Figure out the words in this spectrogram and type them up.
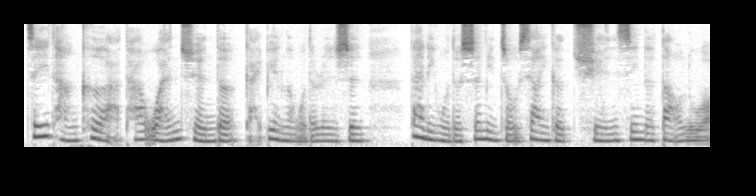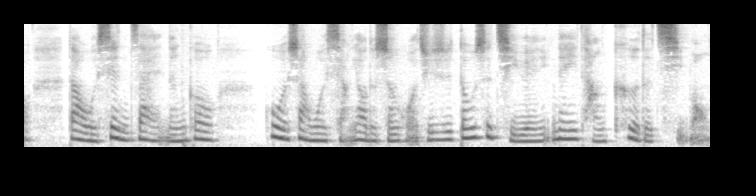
这一堂课啊，它完全的改变了我的人生，带领我的生命走向一个全新的道路哦。到我现在能够。过上我想要的生活，其实都是起源于那一堂课的启蒙。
